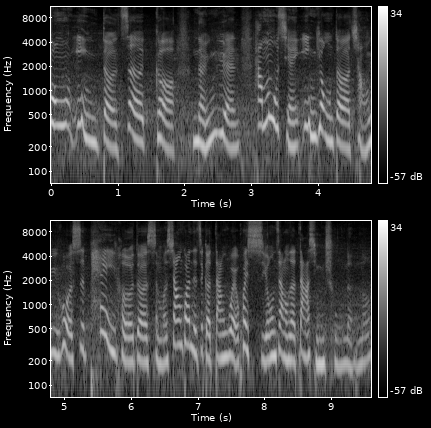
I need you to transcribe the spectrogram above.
供应的这个能源，它目前应用的场域或者是配合的什么相关的这个单位会使用这样的大型储能呢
